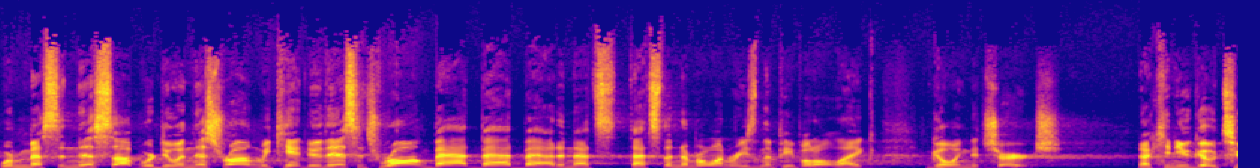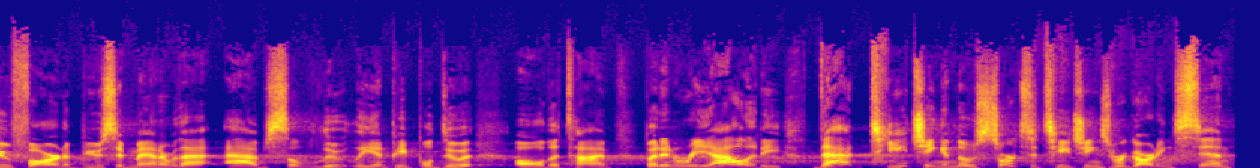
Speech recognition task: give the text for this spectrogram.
We're messing this up, we're doing this wrong, we can't do this, it's wrong, bad, bad, bad. And that's, that's the number one reason that people don't like going to church. Now, can you go too far in abusive manner with that? Absolutely, and people do it all the time. But in reality, that teaching and those sorts of teachings regarding sin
